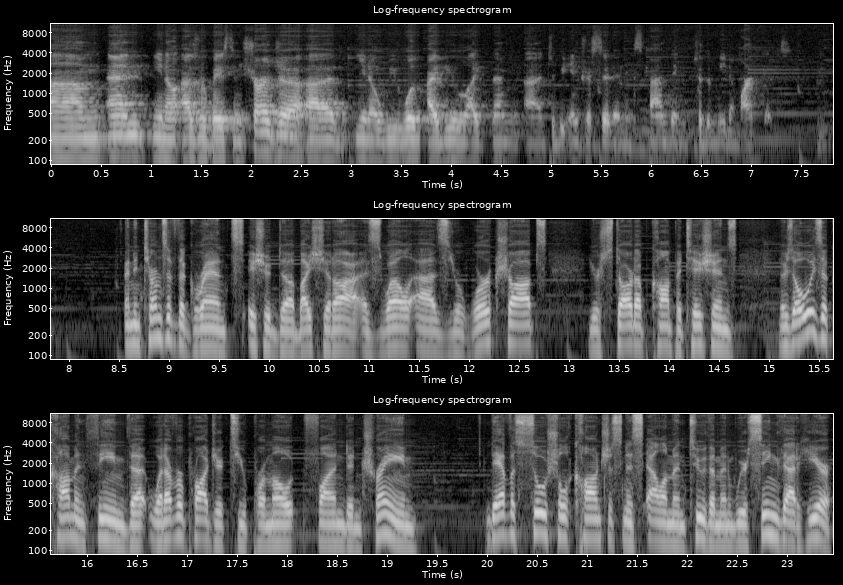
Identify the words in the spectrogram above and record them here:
Um, and you know, as we're based in Sharjah, uh, you know, we would ideally like them to be interested in expanding to the MENA market. And in terms of the grants issued by Sheraa, as well as your workshops, your startup competitions, there's always a common theme that whatever projects you promote, fund, and train, they have a social consciousness element to them. And we're seeing that here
